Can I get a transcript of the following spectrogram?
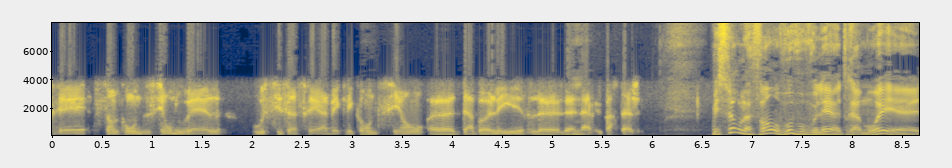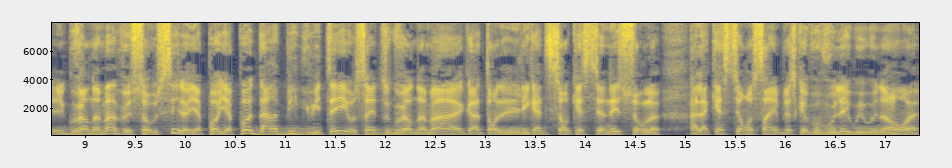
serait sans condition nouvelle ou si ça serait avec les conditions d'abolir la rue partagée. Mais sur le fond, vous, vous voulez un tramway. Euh, le gouvernement veut ça aussi. Il n'y a pas, pas d'ambiguïté au sein du gouvernement euh, quand on les quand ils sont questionnés sur le à la question simple. Est-ce que vous voulez, oui ou non, euh,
